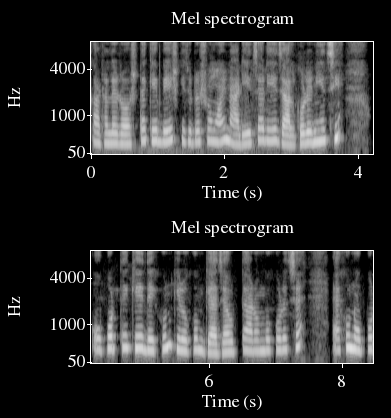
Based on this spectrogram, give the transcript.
কাঁঠালের রসটাকে বেশ কিছুটা সময় নাড়িয়ে চাড়িয়ে জাল করে নিয়েছি। ওপর থেকে দেখুন কীরকম গ্যাজা উঠতে আরম্ভ করেছে। এখন ওপর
